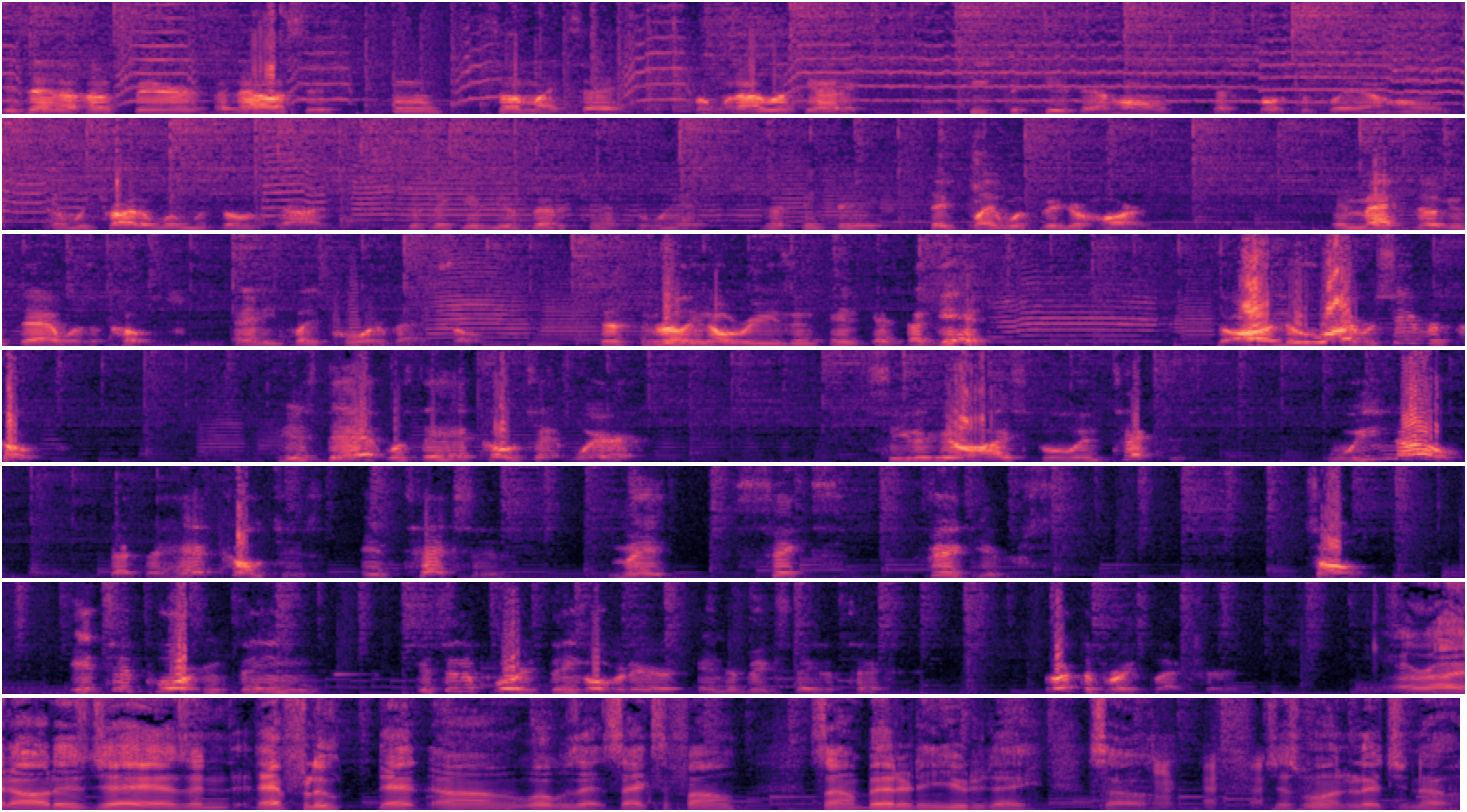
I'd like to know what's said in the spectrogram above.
is that an unfair analysis? Hmm, some might say. But when I look at it, you keep the kids at home that's supposed to play at home, and we try to win with those guys because they give you a better chance to win. 'Cause I think they, they play with bigger heart. And Max Duggan's dad was a coach, and he played quarterback. So there's really no reason. And, and again, our new wide receivers coach, his dad was the head coach at where? Cedar Hill High School in Texas. We know that the head coaches in Texas make six figures. So it's important thing. It's an important thing over there in the big state of Texas. Throw the break, black shirt. All right, all this jazz and that flute, that um, what was that saxophone? Sound better than you today. So, just wanted to let you know.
